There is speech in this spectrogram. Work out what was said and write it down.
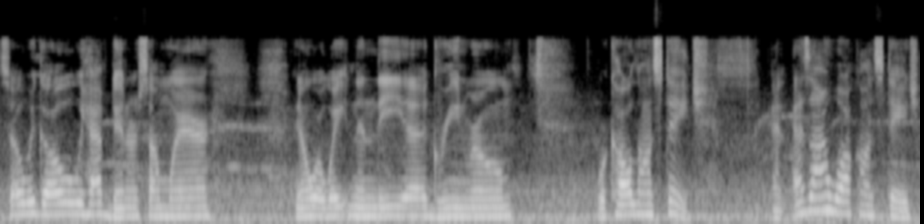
So we go, we have dinner somewhere. You know, we're waiting in the uh, green room. We're called on stage. And as I walk on stage,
